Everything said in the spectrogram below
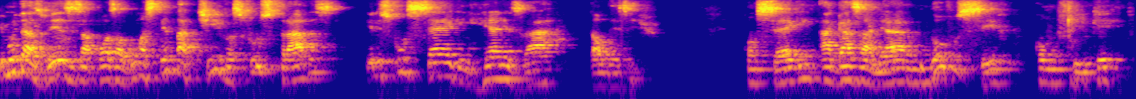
E muitas vezes, após algumas tentativas frustradas, eles conseguem realizar tal desejo. Conseguem agasalhar um novo ser como um filho querido.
